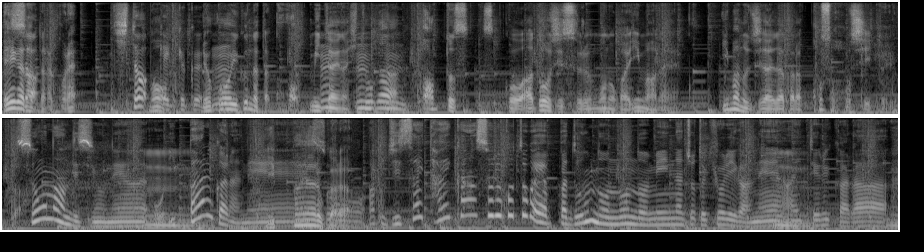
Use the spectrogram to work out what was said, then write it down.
映画だったらこれ人もう結局。旅行行くんだったらここみたいな人うんがうん。ポンとすこう後押しするものが今ね今の時代だからこそ欲しいというか。そうなんですよね、ん。いっぱいあるからね。いっぱいあるから。あと実際体感することがやっぱどんどんどんどんみんなちょっと距離がね、うん。空いてるから、うん。や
